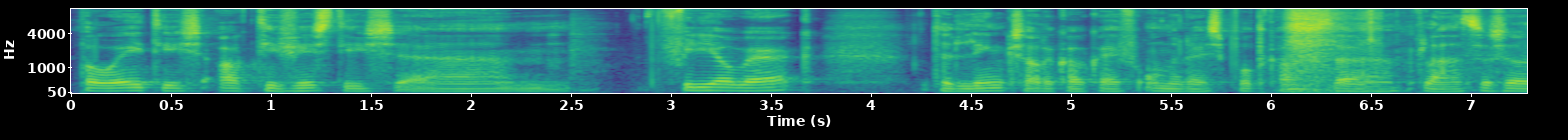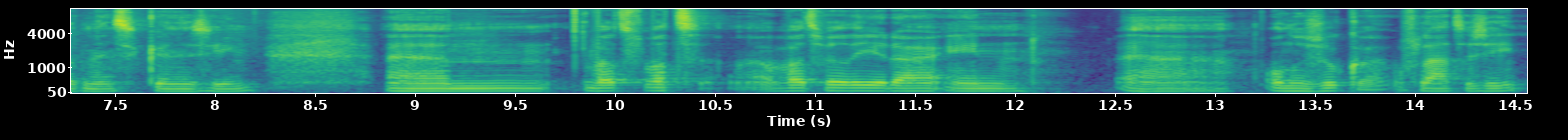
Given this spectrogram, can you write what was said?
poëtisch, activistisch uh, videowerk. De link zal ik ook even onder deze podcast uh, plaatsen, zodat mensen kunnen zien. Um, wat, wat, wat wilde je daarin uh, onderzoeken of laten zien?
